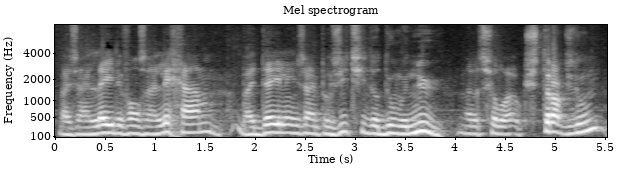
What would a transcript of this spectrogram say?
Wij zijn leden van zijn lichaam, wij delen in zijn positie, dat doen we nu, maar dat zullen we ook straks doen,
